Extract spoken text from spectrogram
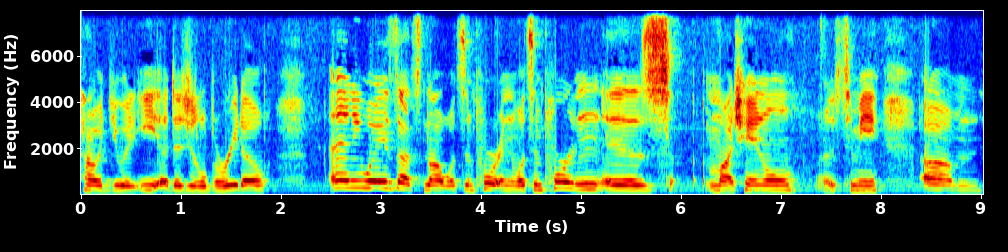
how you would eat a digital burrito. Anyways, that's not what's important. What's important is my channel, to me. Um,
